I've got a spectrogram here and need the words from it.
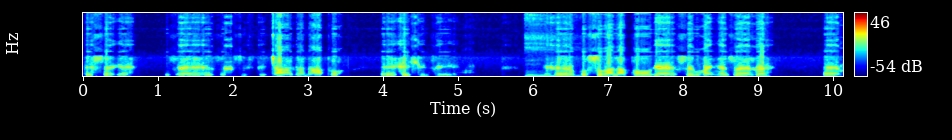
bese ke zesitshalwa lapho ehlinzeni kusuka lapho ke sekumenyezelwe em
